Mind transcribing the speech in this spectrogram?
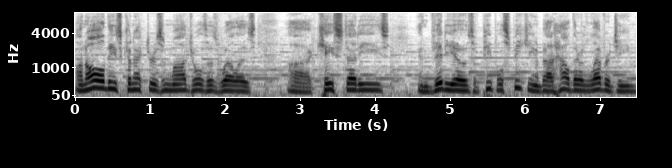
on all these connectors and modules, as well as uh, case studies and videos of people speaking about how they're leveraging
